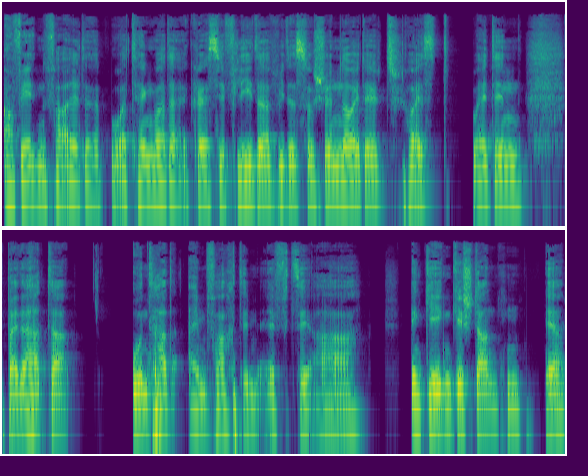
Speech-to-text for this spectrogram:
auf jeden Fall, der Boateng war der Aggressive Leader, wie das so schön neudeutsch heißt bei den bei der Hatta und hat einfach dem FCA entgegengestanden, ja,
